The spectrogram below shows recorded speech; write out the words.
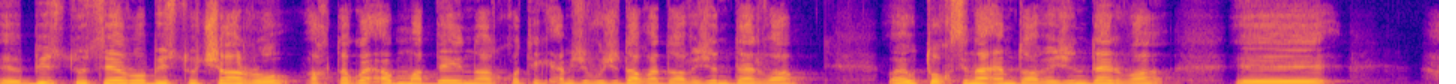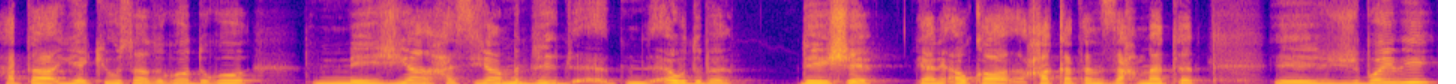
bîst û sê roj, bîst û çar roj wexta ku ew maddeyên narkotîk em ji vijûda xwe davêjin derva, ew toksîna em davêjin derva heta yekî wisa digot, digot mêjiya hesiya min ew dibe. Dihişe. Yanî ew ka heqeten zehmet e. Ji bo wî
